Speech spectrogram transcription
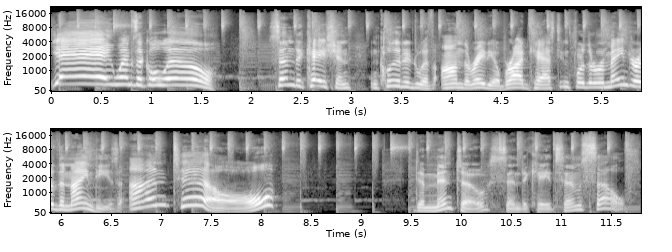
Yay, Whimsical Will! Syndication included with on the radio broadcasting for the remainder of the 90s until Demento syndicates himself.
